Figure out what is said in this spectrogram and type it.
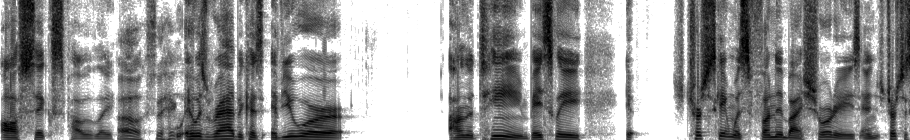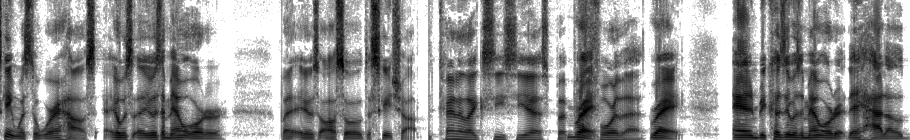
all six probably. Oh, sick. It was rad because if you were on the team, basically, it, Church of Skating was funded by Shorties, and Church of Skating was the warehouse. It was it was a mail order, but it was also the skate shop. Kind of like CCS, but Right. before that. Right. And because it was a mail order, they had a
